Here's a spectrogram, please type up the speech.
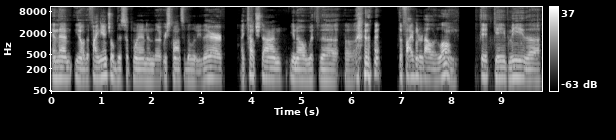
And then, you know, the financial discipline and the responsibility there. I touched on, you know, with the, uh, the $500 loan. It gave me the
